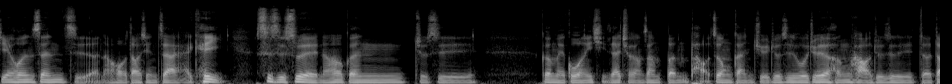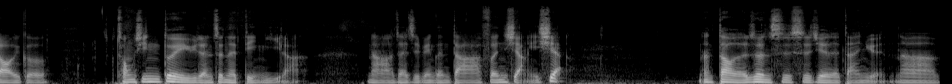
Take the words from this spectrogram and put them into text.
结婚生子了，然后到现在还可以四十岁，然后跟就是跟美国人一起在球场上奔跑，这种感觉就是我觉得很好，就是得到一个重新对于人生的定义啦。那在这边跟大家分享一下。那到了认识世界的单元，那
